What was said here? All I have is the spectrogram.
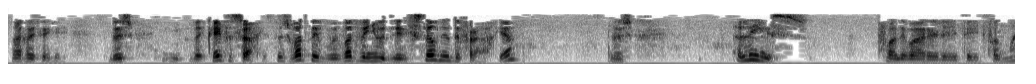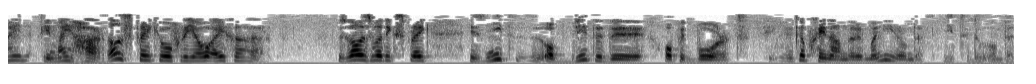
laten we kijken. Dus, even zachtjes. Dus wat we, wat we nu, ik stel nu de vraag, ja? Dus, links van de ware realiteit, van mijn, in mijn hart. Alles spreek je over jouw eigen hart. Dus alles wat ik spreek, is niet op, niet de, op het bord. Ik heb geen andere manier om dat niet te doen. Om dat.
